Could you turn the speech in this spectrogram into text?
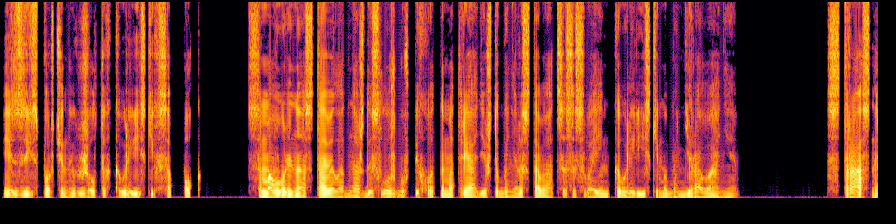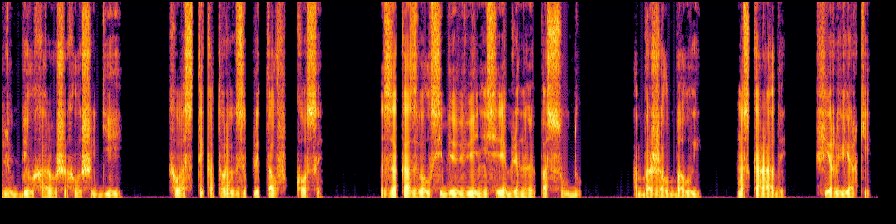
из-за испорченных желтых кавалерийских сапог. Самовольно оставил однажды службу в пехотном отряде, чтобы не расставаться со своим кавалерийским обмундированием. Страстно любил хороших лошадей, хвосты которых заплетал в косы, заказывал себе в Вене серебряную посуду, обожал балы, маскарады, фейерверки —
